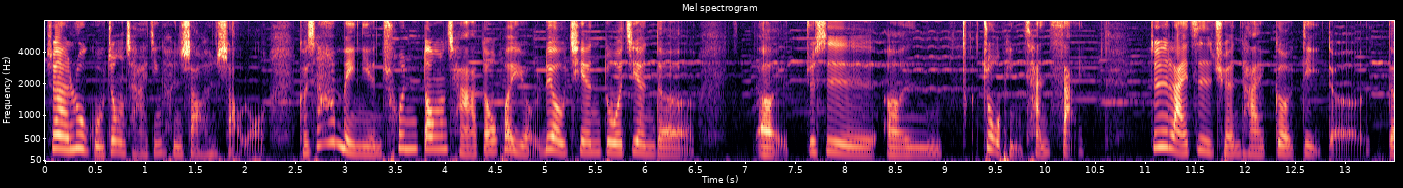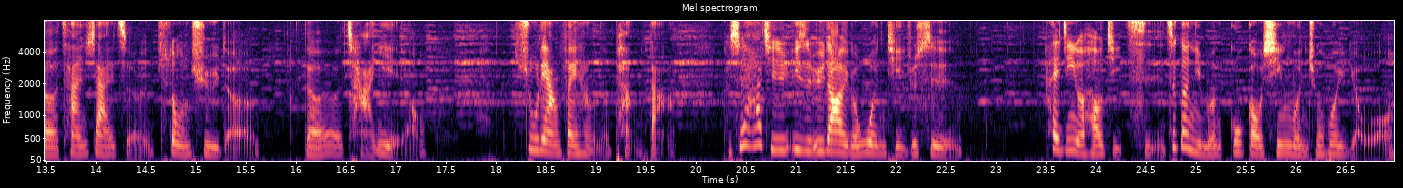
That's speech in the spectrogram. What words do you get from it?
虽然入股种茶已经很少很少了，可是它每年春冬茶都会有六千多件的，呃，就是嗯作品参赛，就是来自全台各地的的参赛者送去的的茶叶哦，数量非常的庞大。可是他其实一直遇到一个问题，就是。他已经有好几次，这个你们 Google 新闻就会有哦，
